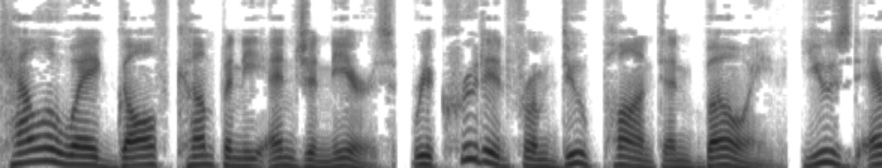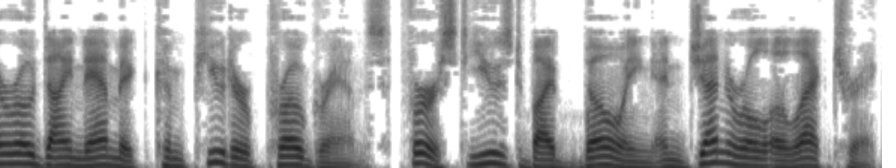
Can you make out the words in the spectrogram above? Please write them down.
Callaway Golf Company engineers, recruited from DuPont and Boeing, used aerodynamic computer programs first used by Boeing and General Electric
